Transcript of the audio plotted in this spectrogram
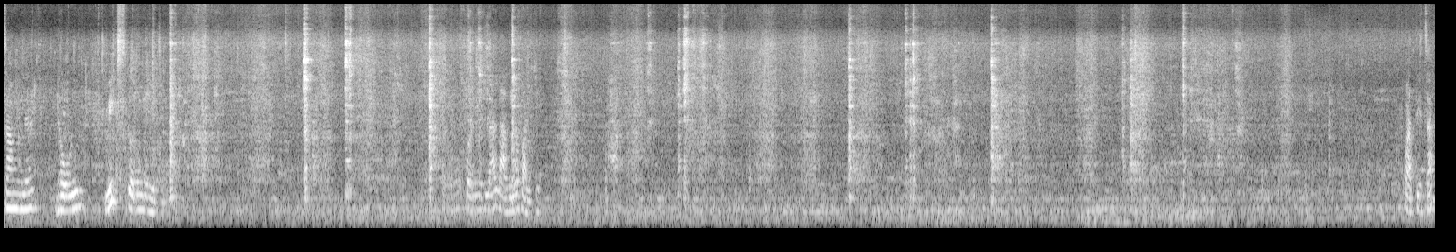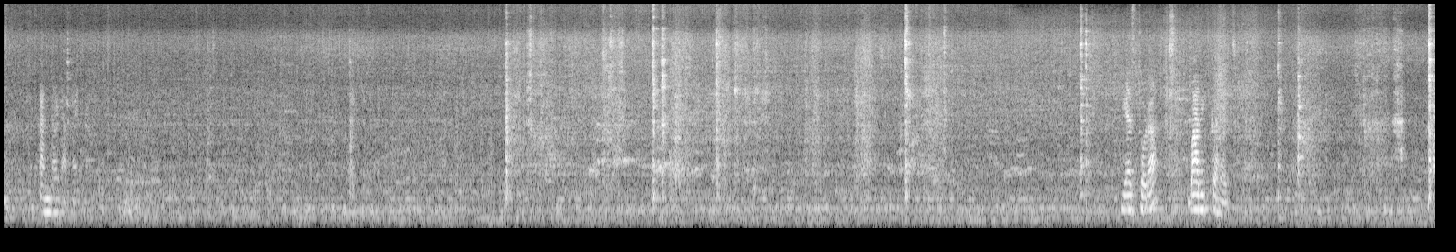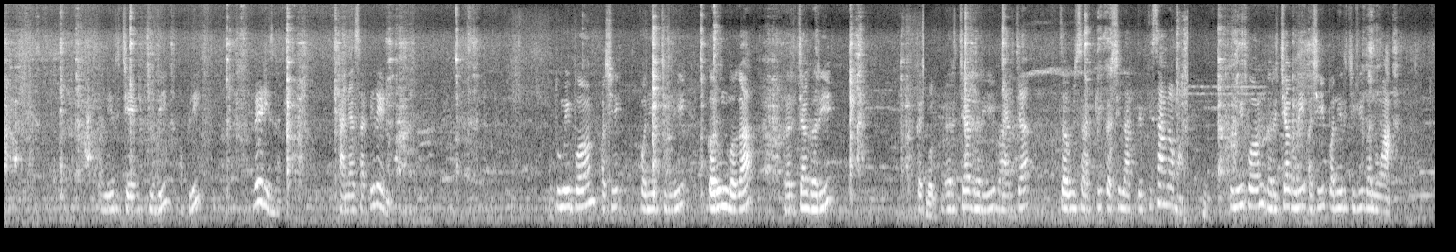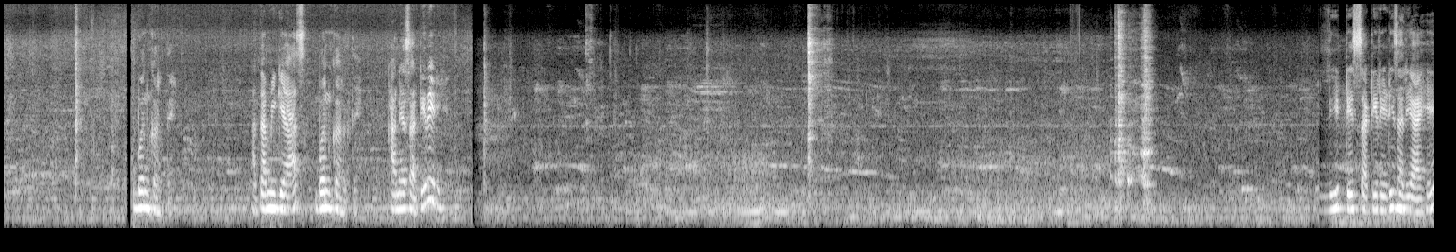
चांगल्या ढवळून मिक्स करून घ्यायचं. पनीरला लागलं पाहिजे. पातीचा कांदा टाकायचा. गॅस थोडा बारीक करायचा. पनीरची चिली आपली रेडी झाली. खाण्यासाठी रेडी तुम्ही पण अशी पनीर चिल्ली करून बघा. घरच्या घरी. घरच्या घरी बाहेरच्या चवीसारखी कशी लागते ती सांगा मग तुम्ही पण घरच्या घरी अशी पनीर चिली बनवा. बंद करते. आता मी गॅस बंद करते. खाण्यासाठी रेडी टेस्टसाठी रेडी झाली आहे.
